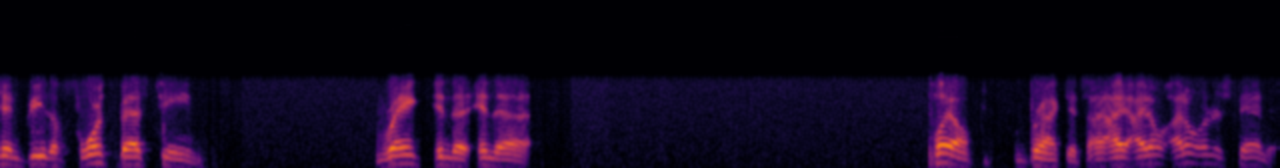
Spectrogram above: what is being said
can be the fourth best team ranked in the in the playoff brackets. I, I don't I don't understand it.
